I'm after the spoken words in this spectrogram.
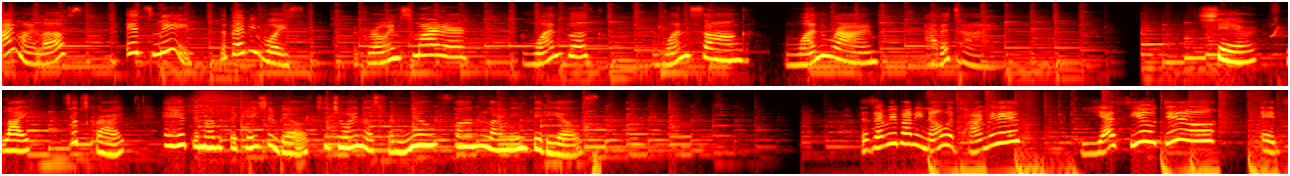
Hi, my loves. It's me, the bAby Voyze. We're growing smarter. One book, one song, one rhyme at a time. Share, like, subscribe, and hit the notification bell to join us for new fun learning videos. Does everybody know what time it is? Yes, you do! It's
